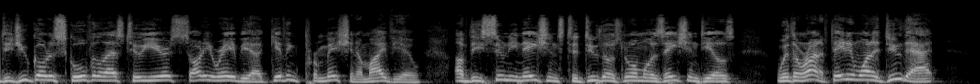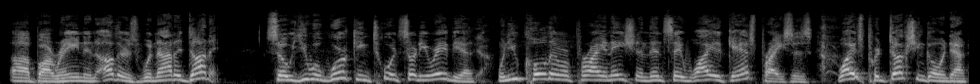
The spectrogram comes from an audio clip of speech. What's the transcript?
did you go to school for the last two years? Saudi Arabia giving permission, in my view, of these Sunni nations to do those normalization deals with Iran. If they didn't want to do that, uh, Bahrain and others would not have done it. So you were working towards Saudi Arabia yeah. when you call them a pariah nation and then say, why is gas prices, why is production going down?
